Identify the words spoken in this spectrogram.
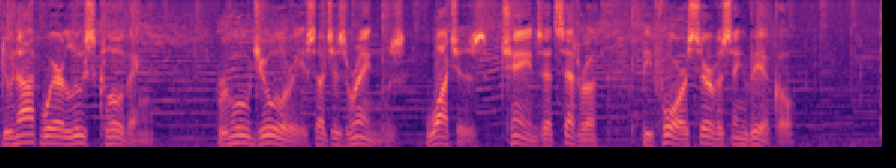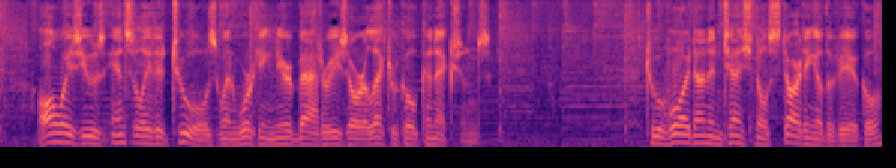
Do not wear loose clothing. Remove jewelry such as rings, watches, chains, etc. before servicing vehicle. Always use insulated tools when working near batteries or electrical connections. To avoid unintentional starting of the vehicle,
